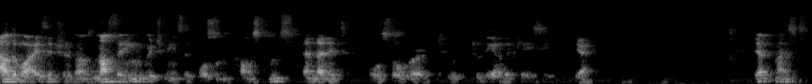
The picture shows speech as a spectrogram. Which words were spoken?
Otherwise, it returns nothing, which means it wasn't constant, and then it falls over to, to the other case. Yeah. Yeah, nice.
